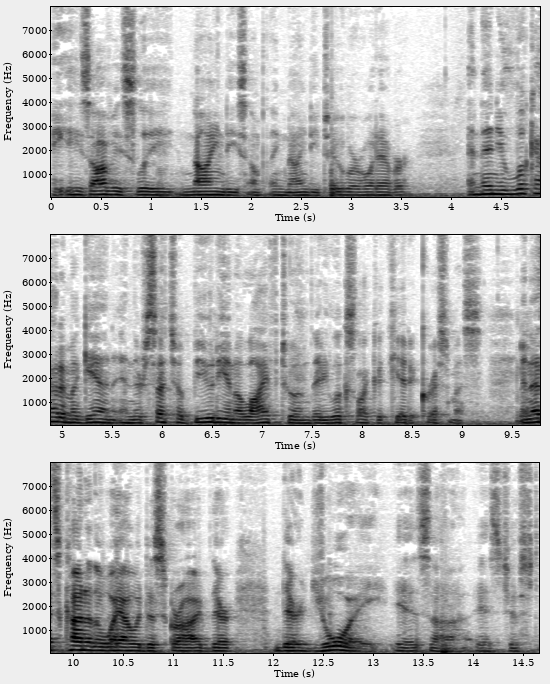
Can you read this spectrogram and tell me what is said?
he's obviously 90 something, 92 or whatever. And then you look at him again, and there's such a beauty and a life to him that he looks like a kid at Christmas. And that's kind of the way I would describe their their joy is uh, is just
